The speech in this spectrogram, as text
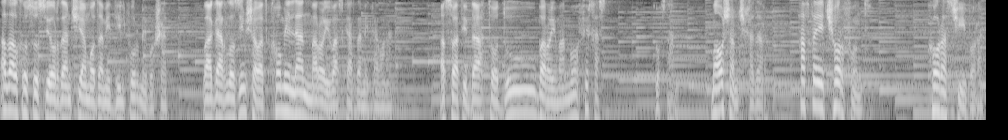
алалхусус ёрдамчиам одами дилпур мебошад ва агар лозим шавад комилан маро иваз карда метавонад. Аз соати даҳ то ду барои ман мувофиқ аст гуфтам. Маошам чӣ қадар? Ҳафтае чор фунт. Кор аз чӣ иборат?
